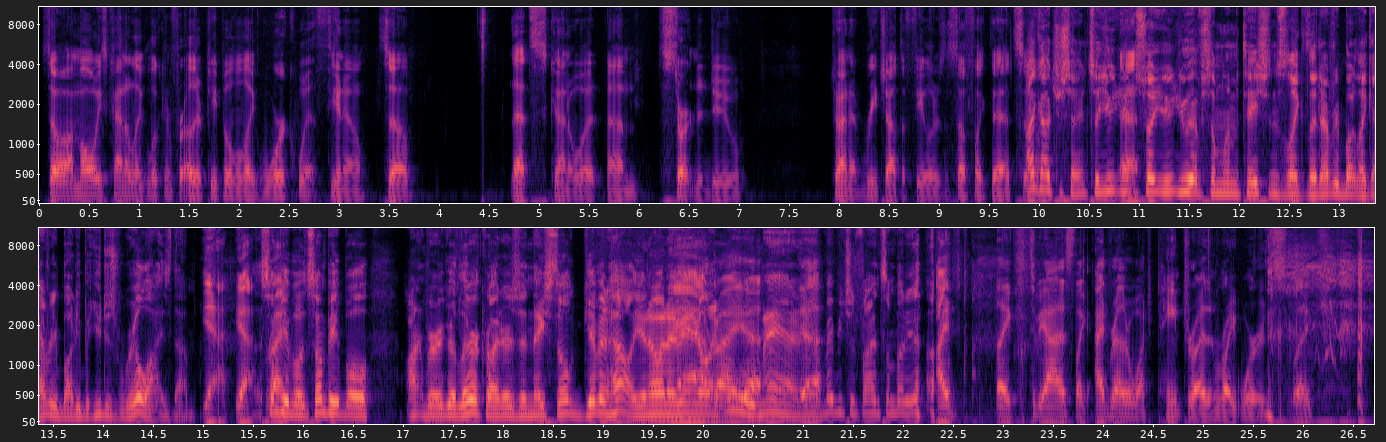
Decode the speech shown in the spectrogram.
so I'm always kind of like looking for other people to like work with, you know. So that's kind of what I'm starting to do, trying to reach out to feelers and stuff like that. So I got what you're saying. So you, you so you you have some limitations like that everybody like everybody, but you just realize them. yeah, yeah, Some right. people, some people aren't very good lyric writers, and they still give it hell. You know what I mean? Yeah, You're like, right, ooh, yeah, man, yeah. maybe you should find somebody else. I'd like to be honest, like I'd rather watch paint dry than write words. Like,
